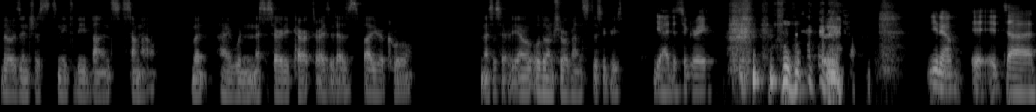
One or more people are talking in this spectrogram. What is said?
those interests need to be balanced somehow. But I wouldn't necessarily characterize it as value accrual necessarily, although I'm sure Vance disagrees. Yeah, I disagree. you know, it, it uh,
